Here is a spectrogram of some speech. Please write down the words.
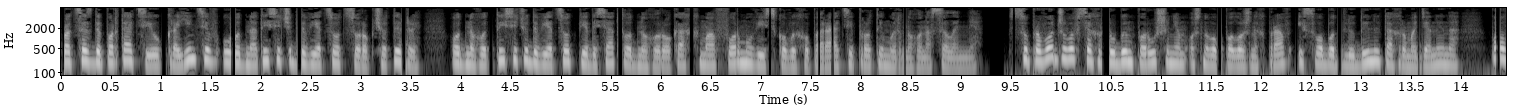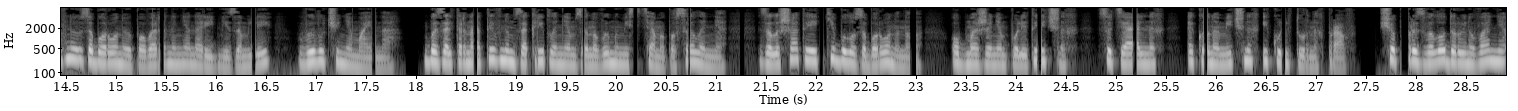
Процес депортації українців у 1944-1951 роках мав форму військових операцій проти мирного населення. Супроводжувався грубим порушенням основоположних прав і свобод людини та громадянина, повною забороною повернення на рідні землі, вилучення майна, безальтернативним закріпленням за новими місцями поселення, залишати які було заборонено, обмеженням політичних, соціальних, економічних і культурних прав що призвело до руйнування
